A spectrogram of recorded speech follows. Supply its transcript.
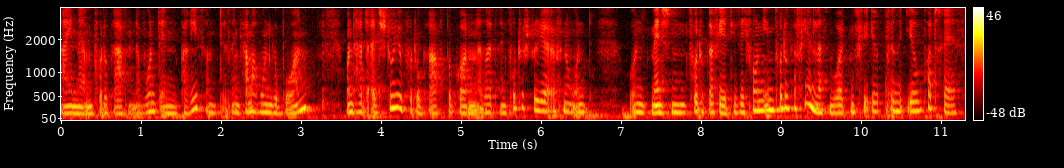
einem Fotografen. Der wohnt in Paris und ist in Kamerun geboren und hat als Studiofotograf begonnen. Also hat seine Fotostudioeröffnung und, und Menschen fotografiert, die sich von ihm fotografieren lassen wollten für ihre, für ihre Porträts.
